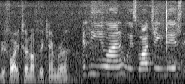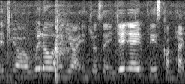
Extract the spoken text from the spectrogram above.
Before I turn off the camera. Anyone who is watching this, if you are a widow and you are interested in JJ, please contact.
